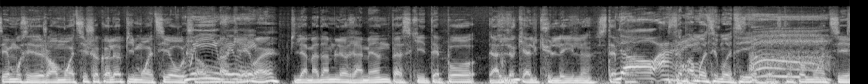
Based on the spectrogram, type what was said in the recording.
Tu sais, moi c'est genre moitié chocolat puis moitié autre Oui, chose. oui, OK, oui. ouais. Puis la madame le ramène parce qu'il était pas, elle l'a calculé là. C'était pas, arrête. pas moitié-moitié. c'était pas moitié.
